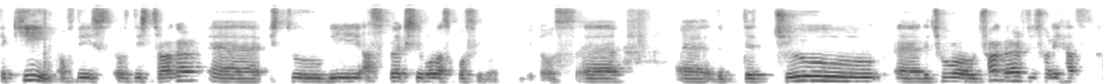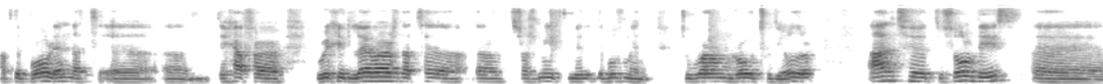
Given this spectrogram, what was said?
the key of this of this tracker uh, is to be as flexible as possible because uh, uh the, the two uh, the two row trackers usually have have the problem that um, they have rigid levers that that transmit the movement to one row to the other and to solve this, uh,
